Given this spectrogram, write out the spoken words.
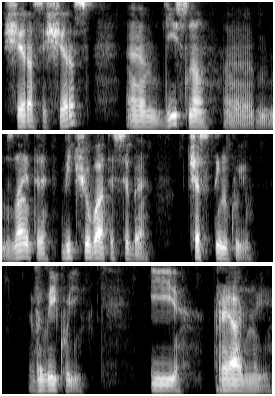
ще раз і ще раз е, дійсно, знаєте, відчувати себе частинкою великої і реальної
